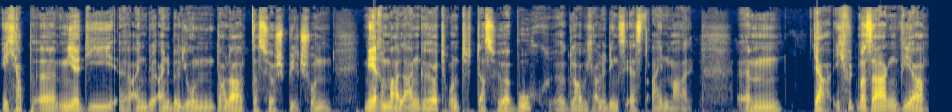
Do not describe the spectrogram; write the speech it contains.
Ich habe äh, mir die äh, eine, eine Billion Dollar, das Hörspiel schon mehrere Male angehört und das Hörbuch, äh, glaube ich, allerdings erst einmal. Ähm, ja, ich würde mal sagen, wir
